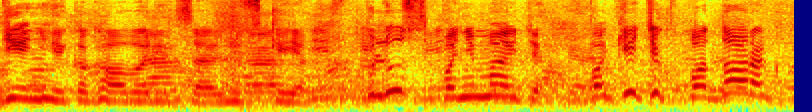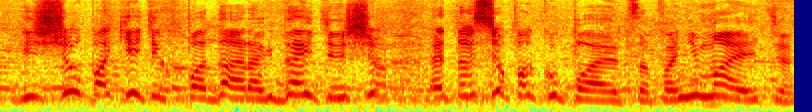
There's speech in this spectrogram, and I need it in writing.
деньги, как говорится, людские. Плюс, понимаете, пакетик в подарок, еще пакетик в подарок, дайте еще. Это все покупается, понимаете?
